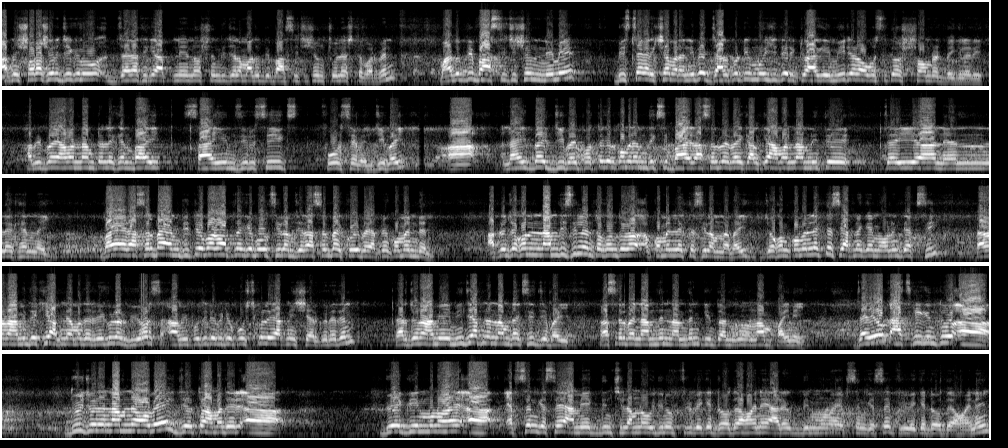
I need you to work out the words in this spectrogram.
আপনি সরাসরি যে কোনো জায়গা থেকে আপনি নরসিংদী জেলা মাধবদী বাস স্টেশন চলে আসতে পারবেন। মাধবদী বাস স্টেশন নেমে বিশ টাকা রিক্সা ভাড়া নিবে। জালপটি মসজিদের একটু আগে মিটার অবস্থিত সম্রাট বেগুলারি। হাবিব ভাই, আমার নামটা লেখেন ভাই, Sahim zero six four seven. জি ভাই নাহিদ ভাই, জি ভাই, প্রত্যেকের কমেন্ট আমি দেখছি। ভাই, রাসেল ভাই ভাই, কালকে আমার নাম নিতে চাইয়া নেন, লেখেন নাই। ভাই রাসেল ভাই, আমি দ্বিতীয়বার আপনাকে বলছিলাম যে, রাসেল ভাই, কই ভাই? আপনি কমেন্ট দেন। আপনি যখন নাম দিছিলেন, তখন তো কমেন্ট লিখতেছিলাম না ভাই। যখন কমেন্ট লিখতেছি, আপনাকে আমি অনেক দেখছি। কারণ আমি দেখি আপনি আমাদের রেগুলার ভিউয়ার্স আমি প্রতিটা ভিডিও পোস্ট করলে আপনি শেয়ার করে দেন। তার জন্য আমি নিজে আপনার নাম রাখছি যে, ভাই, রাসেল ভাই, নাম দেন নাম দেন, কিন্তু আমি কোনো নাম পাই নাই। যাই হোক, আজকে কিন্তু দুইজনের নাম নেওয়া হবে। যেহেতু আমাদের দু একদিন মনে হয় অ্যাবসেন্ট গেছে। আমি একদিন ছিলাম না, ওই দিনও ফ্রি ব্যাকে ড্র দেওয়া হয় নাই। আরেক দিন মনে হয় অ্যাবসেন্ট গেছে ফ্রি ব্যাকে ড্র দেওয়া হয় নাই।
